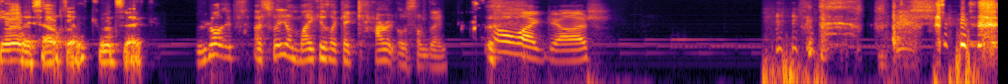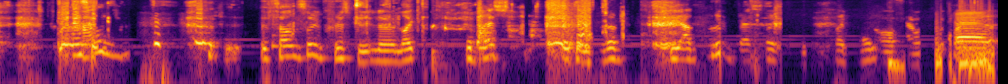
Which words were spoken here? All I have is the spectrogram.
You know what I sound like? One sec. I swear your mic is like a carrot or something. Oh my gosh. Guys, it sounds so crispy. No, like the best. Okay, the, the absolute best. Like, if I turn off. Cat.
